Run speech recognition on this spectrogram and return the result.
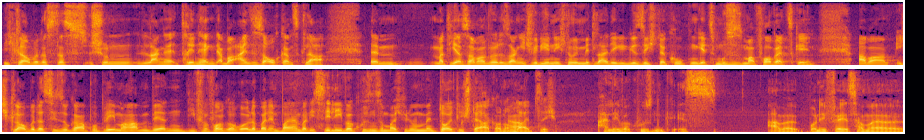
Ich glaube, dass das schon lange drin hängt. Aber eins ist auch ganz klar. Ähm, Matthias Sammer würde sagen, ich will hier nicht nur in mitleidige Gesichter gucken. Jetzt muss es mal vorwärts gehen. Aber ich glaube, dass sie sogar Probleme haben werden, die Verfolgerrolle bei den Bayern, weil ich sehe Leverkusen zum Beispiel im Moment deutlich stärker, noch Leipzig. Ah, Leverkusen ist, aber Boniface haben wir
